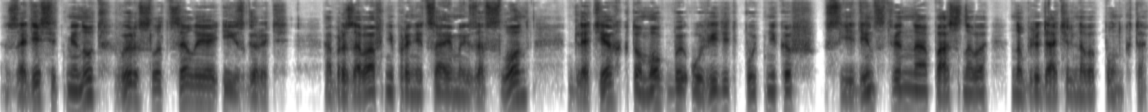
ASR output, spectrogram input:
За десять минут выросла целая изгородь, образовав непроницаемый заслон для тех, кто мог бы увидеть путников с единственно опасного наблюдательного пункта.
